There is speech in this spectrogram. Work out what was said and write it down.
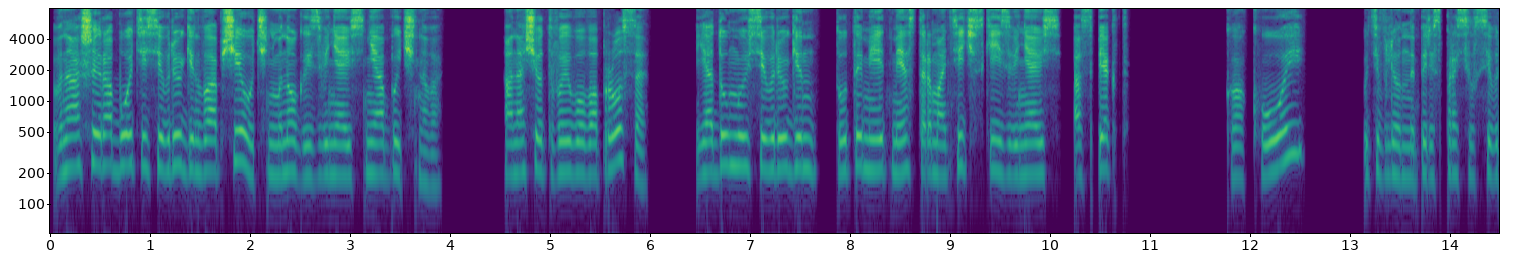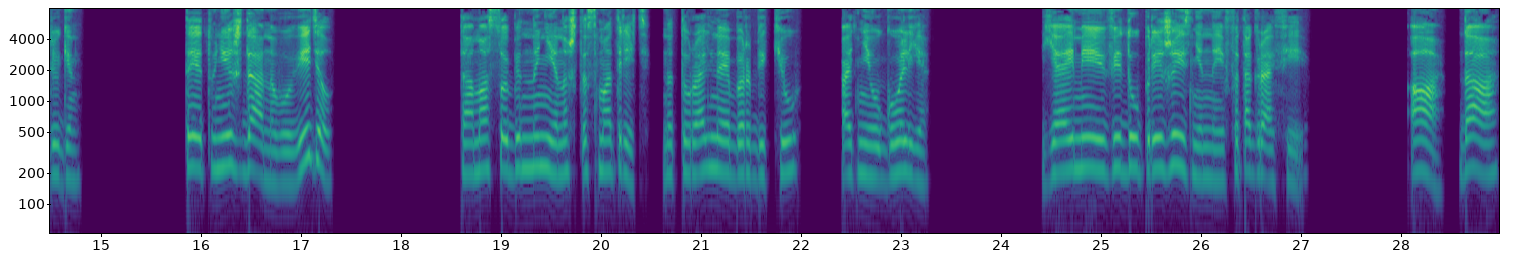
В нашей работе, Севрюгин, вообще очень много, извиняюсь, необычного. А насчет твоего вопроса, я думаю, Севрюгин, тут имеет место романтический, извиняюсь, аспект». «Какой?» — удивленно переспросил Севрюгин. «Ты эту Нежданову видел?» Там особенно не на что смотреть. Натуральное барбекю, одни уголья. Я имею в виду прижизненные фотографии. А, да,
